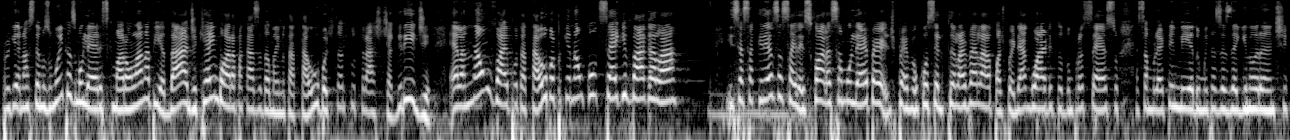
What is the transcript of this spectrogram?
Porque nós temos muitas mulheres que moram lá na Piedade, quer ir embora pra casa da mãe no Tataúba, de tanto que o traste te agride, ela não vai pro Tataúba porque não consegue vaga lá. E se essa criança sair da escola, essa mulher perde, perde- o conselho tutelar vai lá, ela pode perder a guarda em todo um processo. Essa mulher tem medo, muitas vezes é ignorante.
